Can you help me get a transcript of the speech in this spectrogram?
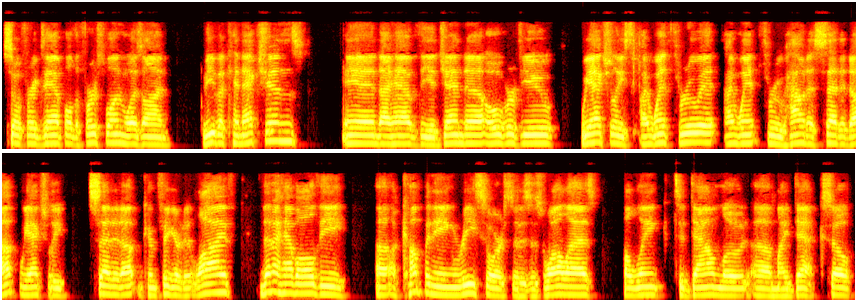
So for example, the first one was on Viva Connections, and I have the agenda overview. We actually, I went through it. I went through how to set it up. We actually set it up and configured it live. Then I have all the uh, accompanying resources as well as a link to download uh, my deck. So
